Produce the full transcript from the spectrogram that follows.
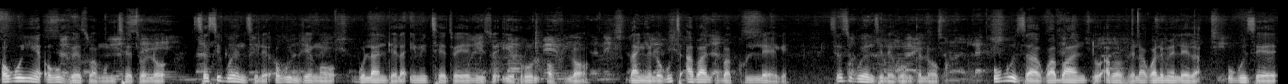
okunye okuvezwa ngumthetho lo sesikwenzile okunjengokulandela imithetho yelizwe i-rule of law kanye lokuthi abantu bakhululeke. Sesikwenzile konke lokho. Ukuza kwabantu abavela kwalemeleka ukuze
